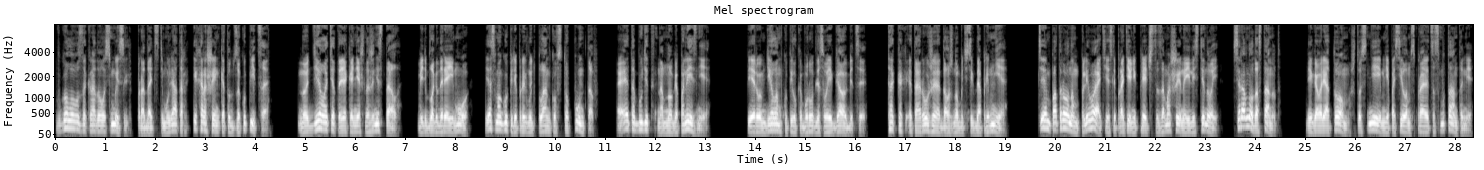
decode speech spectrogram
в голову закрадывалась мысль продать стимулятор и хорошенько тут закупиться. Но делать это я, конечно же, не стал, ведь благодаря ему я смогу перепрыгнуть планку в 100 пунктов, а это будет намного полезнее. Первым делом купил кобуру для своей гаубицы, так как это оружие должно быть всегда при мне. Тем патронам плевать, если противник прячется за машиной или стеной, все равно достанут. Не говоря о том, что с ней мне по силам справиться с мутантами,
